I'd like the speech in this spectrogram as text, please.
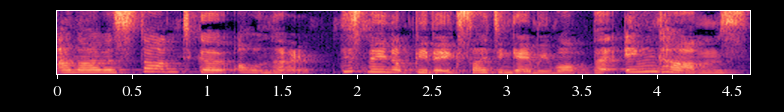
And I was starting to go, oh no, this may not be the exciting game we want. But in comes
